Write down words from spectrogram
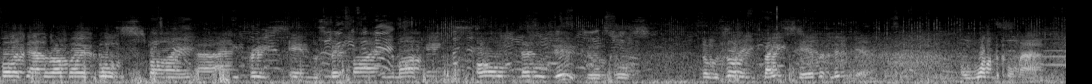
Followed down the runway, of course, by uh, Andy Priest in the Spitfire in the markings of Neville Duke, who, of course, not was not in base here but lived here. A wonderful man.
